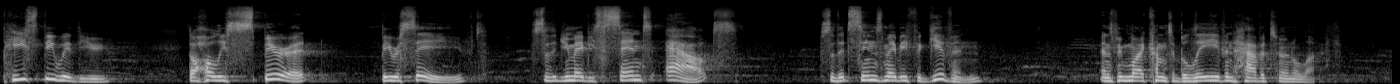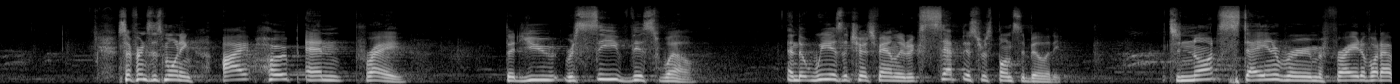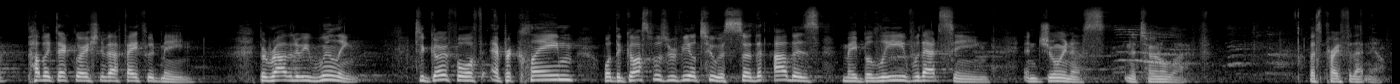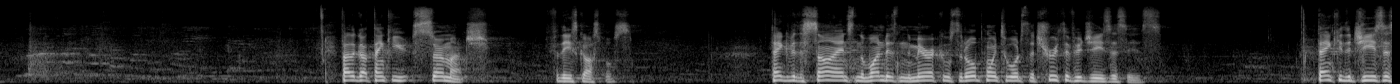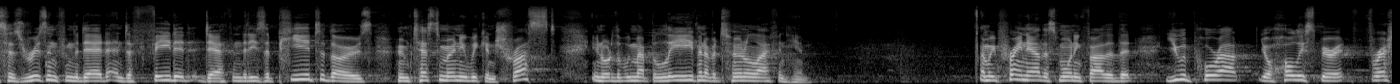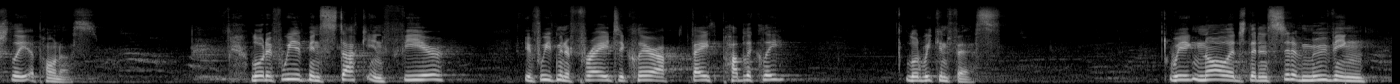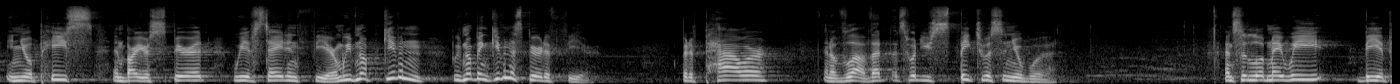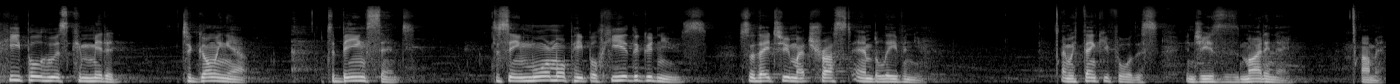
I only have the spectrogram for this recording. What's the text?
Peace be with you, the Holy Spirit be received, so that you may be sent out so that sins may be forgiven and as people might come to believe and have eternal life. So, friends, this morning, I hope and pray that you receive this well and that we as a church family would accept this responsibility to not stay in a room afraid of what our public declaration of our faith would mean, but rather to be willing to go forth and proclaim what the gospel has revealed to us so that others may believe without seeing and join us in eternal life. Let's pray for that now. Father God, thank you so much for these gospels. Thank you for the signs and the wonders and the miracles that all point towards the truth of who Jesus is. Thank you that Jesus has risen from the dead and defeated death, and that he's appeared to those whom testimony we can trust in order that we might believe and have eternal life in him. And we pray now this morning, Father, that you would pour out your Holy Spirit freshly upon us. Lord, if we have been stuck in fear, if we've been afraid to declare our faith publicly, Lord, we confess. We acknowledge that instead of moving in your peace and by your spirit, we have stayed in fear. And we've not, given, we've not been given a spirit of fear, but of power and of love. That, that's what you speak to us in your word. And so, Lord, may we be a people who is committed to going out, to being sent, to seeing more and more people hear the good news so they too might trust and believe in you. And we thank you for this in Jesus' mighty name. Amen.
